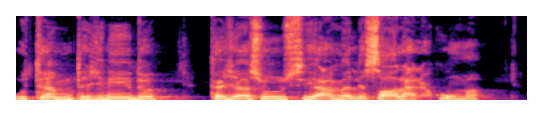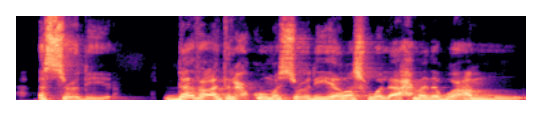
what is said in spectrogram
وتم تجنيده كجاسوس يعمل لصالح الحكومة السعودية. دفعت الحكومة السعودية رشوة لأحمد أبو عمو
